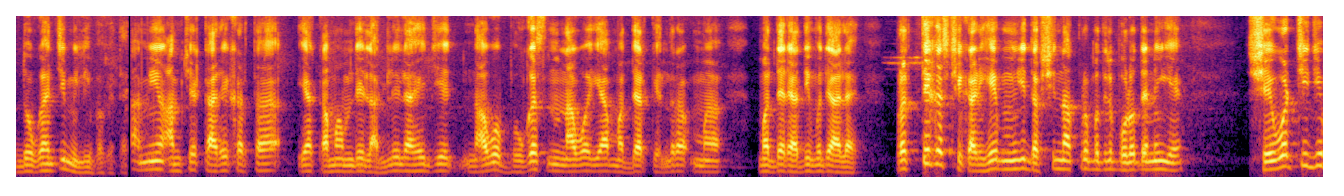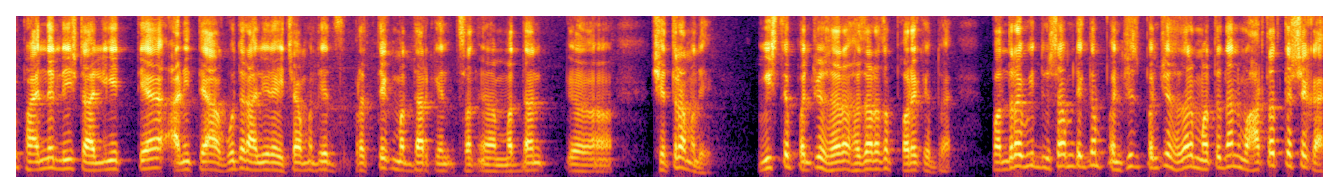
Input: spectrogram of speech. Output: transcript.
दोघांची मिलीभगत आहे. आम्ही आमचे कार्यकर्ता या कामामध्ये लागलेले आहे जे नावं बोगस नावं या मतदार केंद्र म मतदार यादीमध्ये आलं आहे प्रत्येकच ठिकाणी हे म्हणजे दक्षिण नागपूरमधील बोलवता नाही आहे शेवटची जी फायनल लिस्ट आली आहे त्या आणि त्या अगोदर आलेल्या याच्यामध्ये प्रत्येक मतदार केंद्र स- मतदान क्षेत्रामध्ये वीस ते पंचवीस हजार हजाराचा फरक येतो आहे पंधरा वीस दिवसामध्ये एकदम पंचवीस पंचवीस हजार मतदान वाढतात कसे काय?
